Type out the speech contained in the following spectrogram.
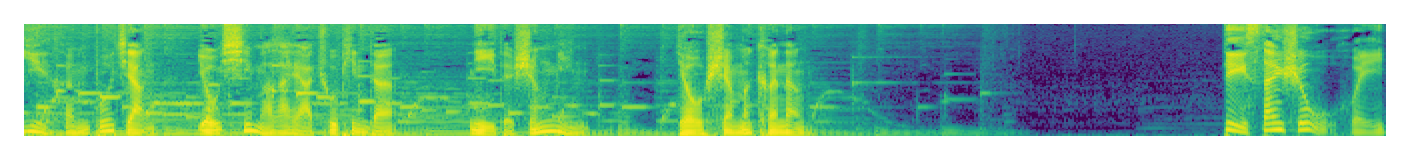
叶痕播讲、由喜马拉雅出品的《你的生命有什么可能》第三十五回，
